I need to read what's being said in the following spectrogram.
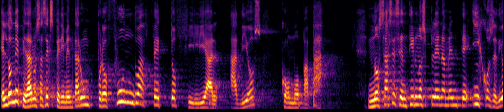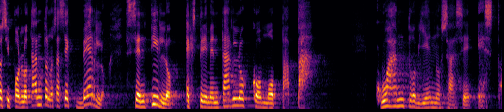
El don de piedad nos hace experimentar un profundo afecto filial a Dios como papá nos hace sentirnos plenamente hijos de Dios y por lo tanto nos hace verlo, sentirlo, experimentarlo como papá. ¿Cuánto bien nos hace esto?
